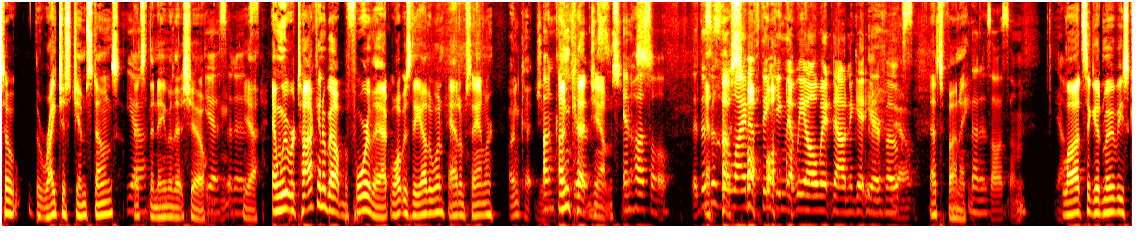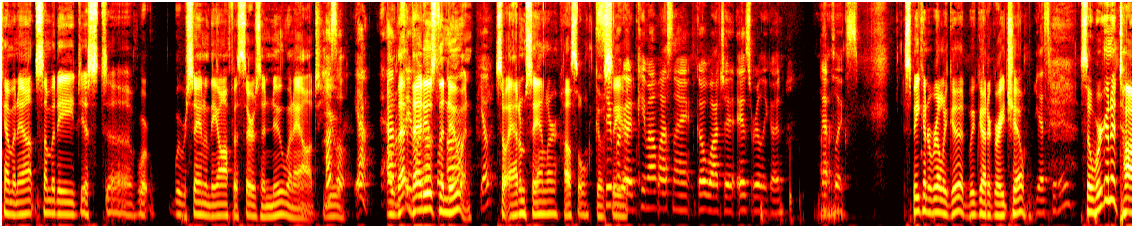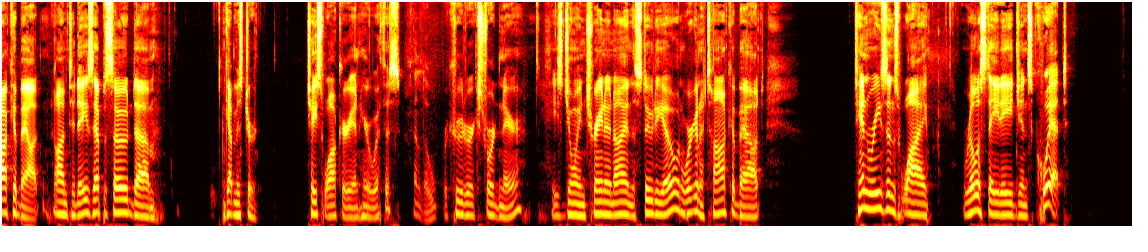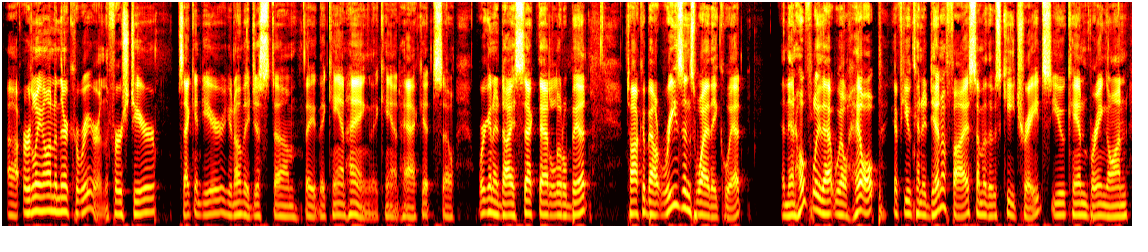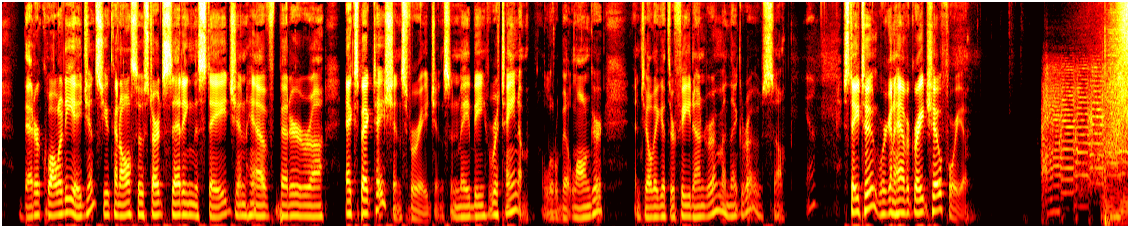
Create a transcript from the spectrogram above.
So the Righteous Gemstones. Yeah. That's the name of that show. Yes, it is. Yeah. And we were talking about before that. What was the other one? Adam Sandler. Uncut gems. Uncut, Uncut gems, Gems. and hustle. This is the line of thinking that we all went down to get here, folks. Yeah. That's funny. That is awesome. Yeah. Lots of good movies coming out. Somebody just uh, we we were saying in the office. There's a new one out. You- Hustle, yeah. Oh, that, Sandler, that is the new Uh-huh. one. Yep. So Adam Sandler, Hustle, go see Super it. good. Came out last night. Go watch it. It's really good. Netflix. Speaking of really good, we've got a great show. Yes, we do. So we're going to talk about on today's episode. Um, got Mr. Chase Walker in here with us, Hello. recruiter extraordinaire. He's joined Trina and I in the studio, and we're going to talk about ten reasons why real estate agents quit uh, early on in their career. In the first year, second year, you know, they just um, they they can't hang, they can't hack it. So we're going to dissect that a little bit, talk about reasons why they quit. And then hopefully that will help if you can identify some of those key traits. You can bring on better quality agents. You can also start setting the stage and have better uh, expectations for agents and maybe retain them a little bit longer until they get their feet under them and they grow. So Yeah. stay tuned. We're going to have a great show for you.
